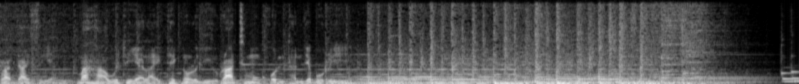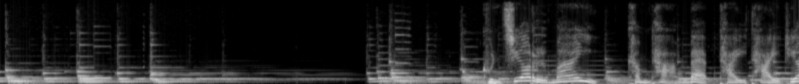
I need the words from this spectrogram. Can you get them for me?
กระจายเสียง มหาวิทยาลัยเทคโนโลยีราชมงคลธัญบุรี คุณเชื่อหรือไม่คำถามแบบไทยๆที่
